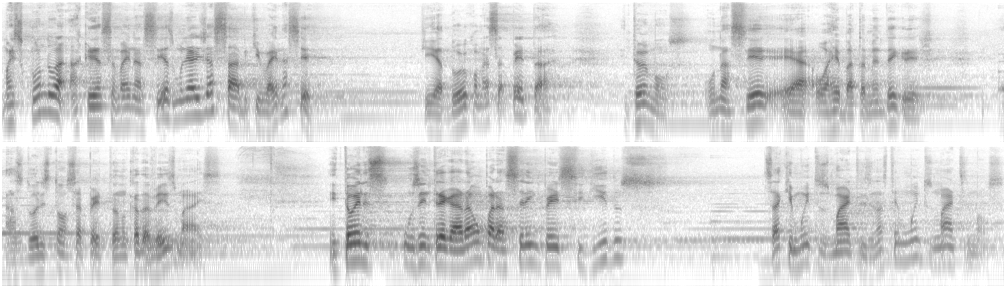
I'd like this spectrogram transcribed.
mas quando a criança vai nascer, as mulheres já sabem que vai nascer que a dor começa a apertar. Então, irmãos, o nascer é o arrebatamento da igreja. As dores estão se apertando cada vez mais. Então eles os entregarão para serem perseguidos. Sabe que muitos mártires, nós temos muitos mártires, irmãos.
